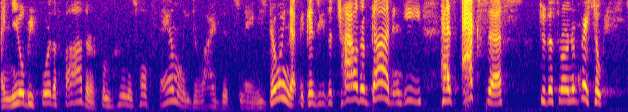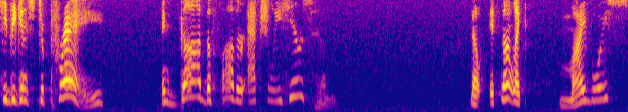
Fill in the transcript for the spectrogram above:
I kneel before the Father from whom his whole family derives its name. He's doing that because he's a child of God and he has access to the throne of grace. So he begins to pray and God the Father actually hears him. Now, it's not like my voice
